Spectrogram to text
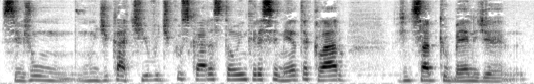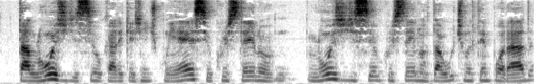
seja um, um indicativo de que os caras estão em crescimento. É claro, a gente sabe que o Bellinger está longe de ser o cara que a gente conhece, o Chris Taylor longe de ser o Chris Taylor da última temporada,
